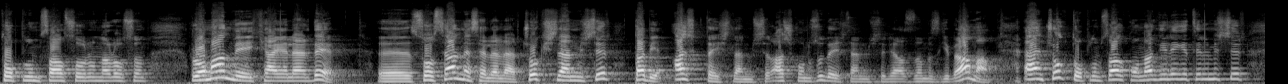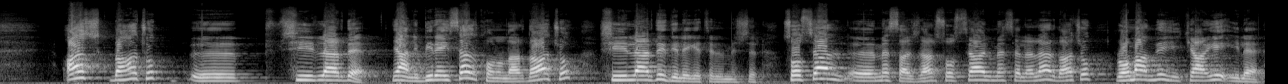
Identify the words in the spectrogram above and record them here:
toplumsal sorunlar olsun. Roman ve hikayelerde e, sosyal meseleler çok işlenmiştir. Tabi aşk da işlenmiştir. Aşk konusu da işlenmiştir yazdığımız gibi ama en çok toplumsal konular dile getirilmiştir. Aşk daha çok e, şiirlerde yani bireysel konular daha çok şiirlerde dile getirilmiştir. Sosyal e, mesajlar, sosyal meseleler daha çok roman ve hikaye ile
